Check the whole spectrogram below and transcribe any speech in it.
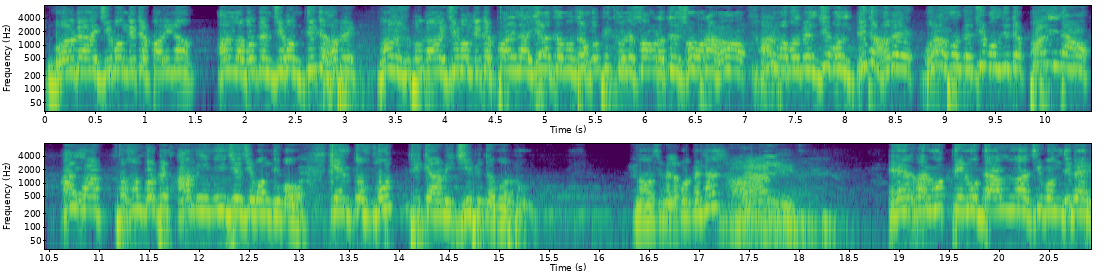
বলবে, আমি জীবন দিতে পারি না। আল্লাহ বলবেন জীবন দিতে হবে। মানুষ বলবে আমি জীবন দিতে পারি না। ইয়া যেমন জাহবি করলে তুই সবরা হ আল্লাহ বলবেন জীবন দিতে হবে। ওরা বলবে জীবন দিতে পারি না। আল্লাহ তখন বলবেন আমি নিজে জীবন দিব কিন্তু মূর্তিকে আমি জীবিত করব। নওয়াজ বলবেন না? এরপর মূর্তির মধ্যে আল্লাহ জীবন দিবেন।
